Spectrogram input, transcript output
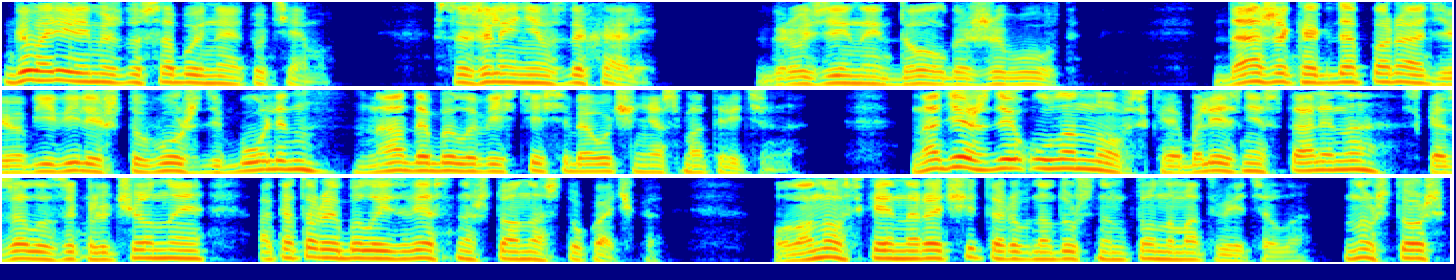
говорили между собой на эту тему. С сожалением вздыхали. Грузины долго живут. Даже когда по радио объявили, что вождь болен, надо было вести себя очень осмотрительно. Надежде Улановской о болезни Сталина сказала заключенная, о которой было известно, что она стукачка. Улановская нарочито равнодушным тоном ответила. «Ну что ж,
